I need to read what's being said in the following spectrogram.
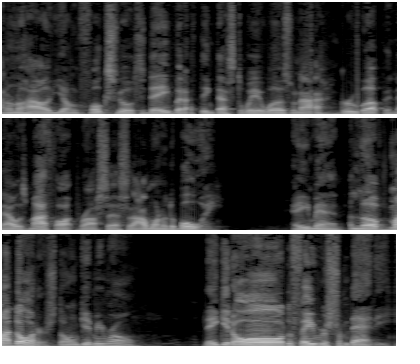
I don't know how young folks feel today, but I think that's the way it was when I grew up, and that was my thought process. I wanted a boy. Amen. I loved my daughters, don't get me wrong. They get all the favors from daddy.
